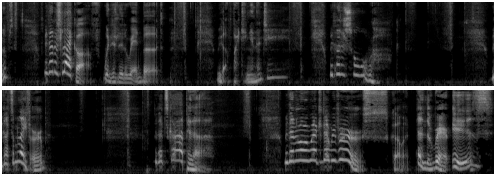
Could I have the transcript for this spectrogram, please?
Oops. We got a slack off with his little red butt. We got fighting energy. We got a Solrock. We got some life herb. We got Scarpilla. We got a little Ratchet reverse coming. And the rare is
